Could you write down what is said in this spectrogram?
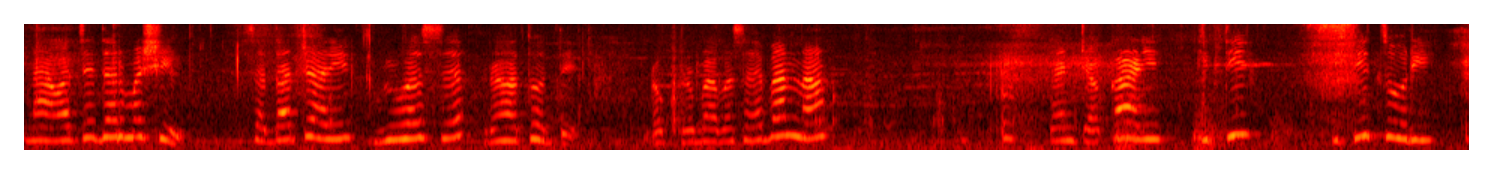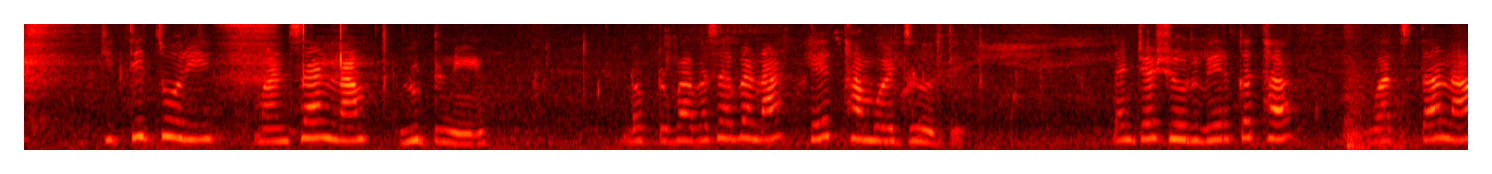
नावाचे धर्मशील सदाचारी गृहस्थ राहत होते. डॉक्टर बाबासाहेबांना त्यांच्या काळी किती किती चोरी किती चोरी माणसांना लुटणे. डॉक्टर बाबासाहेबांना हे थांबवायचे होते. त्यांच्या शूरवीर कथा वाचताना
